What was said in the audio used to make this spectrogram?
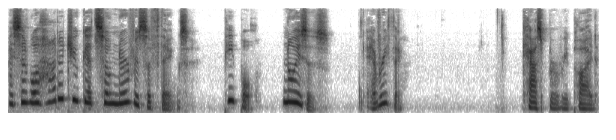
I said, Well, how did you get so nervous of things? People, noises, everything. Casper replied,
